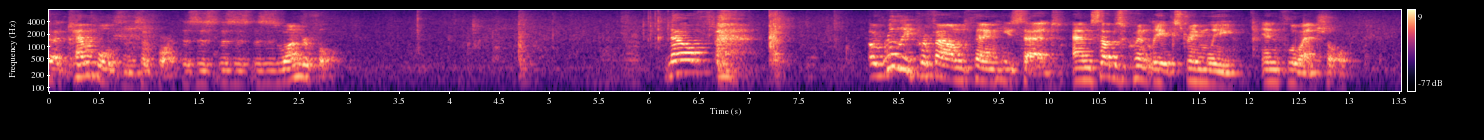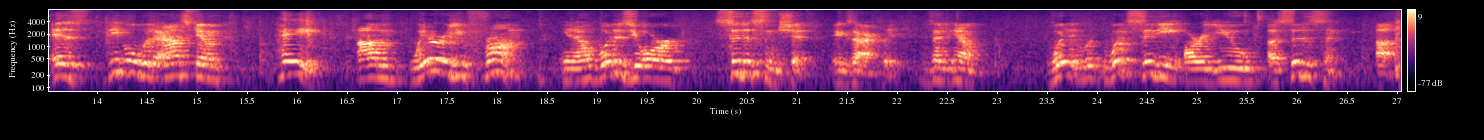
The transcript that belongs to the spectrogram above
uh, temples and so forth. This is, this, is, this is wonderful. Now, a really profound thing he said, and subsequently extremely influential, is people would ask him, hey, um, where are you from? You know, what is your citizenship exactly? He said, you know, what, what city are you a citizen of?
